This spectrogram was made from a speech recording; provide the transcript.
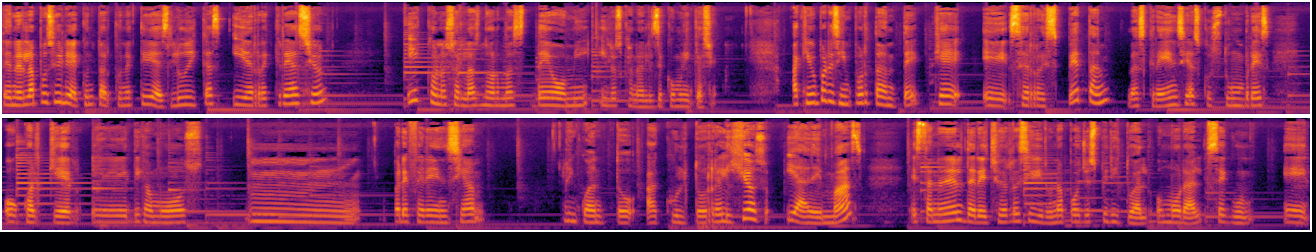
tener la posibilidad de contar con actividades lúdicas y de recreación y conocer las normas de OMI y los canales de comunicación. Aquí me parece importante que eh, se respetan las creencias, costumbres o cualquier, eh, digamos, mm, preferencia en cuanto a culto religioso y además están en el derecho de recibir un apoyo espiritual o moral según eh,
